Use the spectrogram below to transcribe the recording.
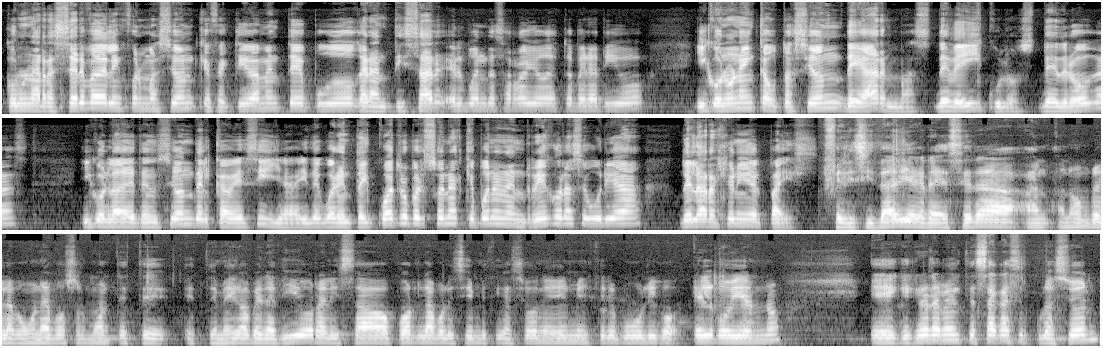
con una reserva de la información que efectivamente pudo garantizar el buen desarrollo de este operativo y con una incautación de armas, de vehículos, de drogas y con la detención del cabecilla y de 44 personas que ponen en riesgo la seguridad de la región y del país. Felicitar y agradecer a, nombre de la comuna de Pozo Monte este, este mega operativo realizado por la Policía de Investigaciones, el Ministerio Público, el Gobierno, eh, que claramente saca circulación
